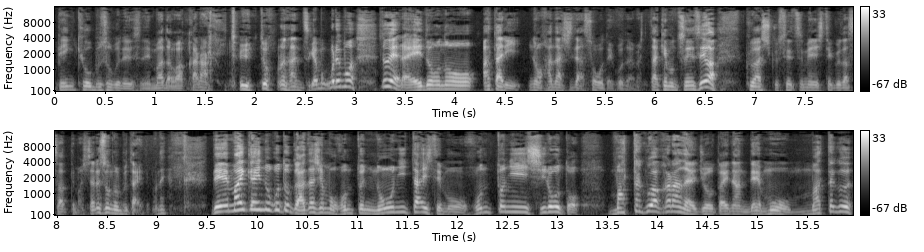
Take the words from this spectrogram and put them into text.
勉強不足でですね、まだわからないというところなんですが、これもどうやら江戸のあたりの話だそうでございます。竹本先生は詳しく説明してくださってましたね、その舞台でもね。で、毎回のごとく私はもう本当に能に対しても本当に素人、全くわからない状態なんで、もう全く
